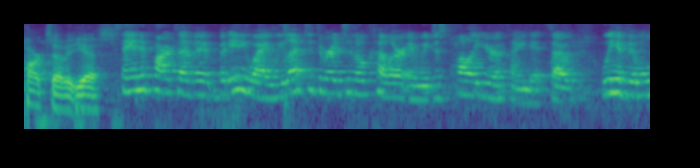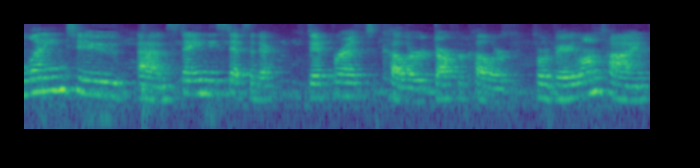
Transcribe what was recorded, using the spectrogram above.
parts of it, yes. sanded parts of it, but anyway, we left it the original color and we just polyurethaned it. So we have been wanting to um, stain these steps a di- different color, darker color, for a very long time.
